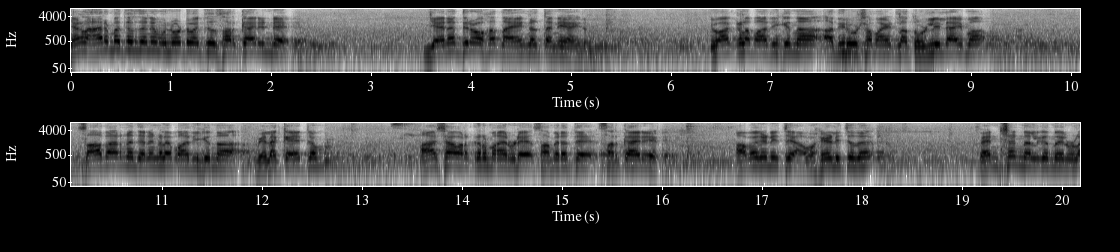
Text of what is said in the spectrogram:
ഞങ്ങൾ ആരംഭത്തിൽ തന്നെ മുന്നോട്ട് വെച്ചത് സർക്കാരിന്റെ ജനദ്രോഹ നയങ്ങൾ തന്നെയായിരുന്നു. യുവാക്കളെ ബാധിക്കുന്ന അതിരൂക്ഷമായിട്ടുള്ള തൊഴിലില്ലായ്മ സാധാരണ ജനങ്ങളെ ബാധിക്കുന്ന വിലക്കയറ്റം ആശാ വർക്കർമാരുടെ സമരത്തെ സർക്കാർ അവഗണിച്ച് അവഹേളിച്ചത് പെൻഷൻ നൽകുന്നതിലുള്ള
